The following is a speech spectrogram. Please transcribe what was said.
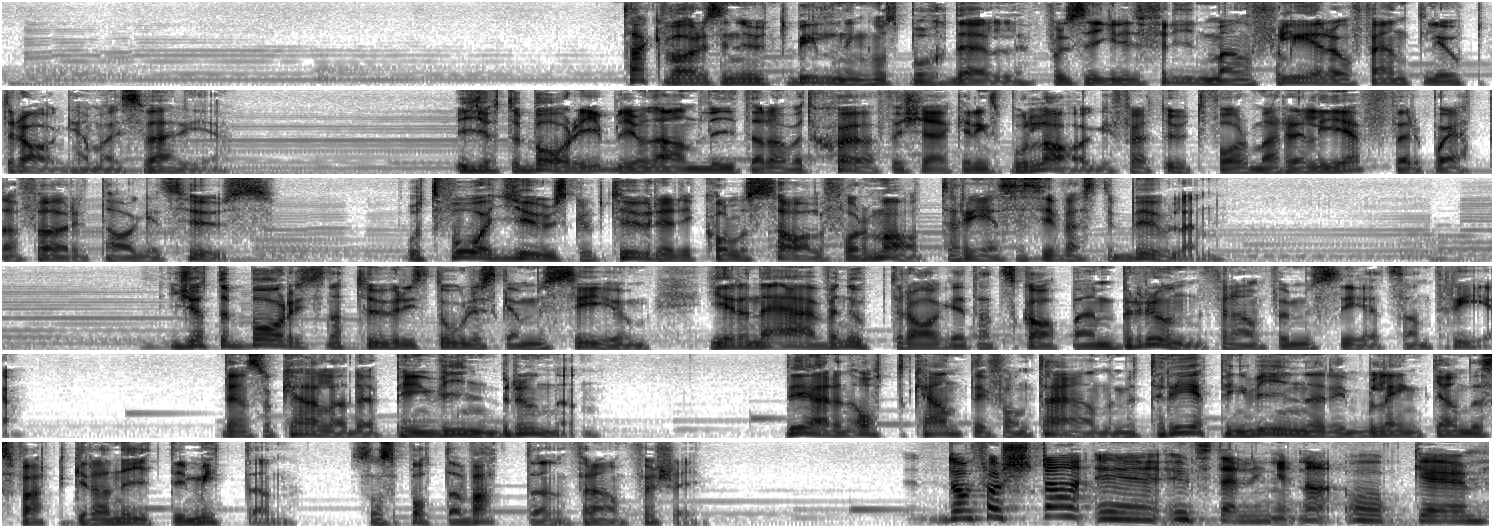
Tack vare sin utbildning hos Bordell får Sigrid Fridman flera offentliga uppdrag hemma i Sverige. I Göteborg blir hon anlitad av ett sjöförsäkringsbolag för att utforma reliefer på ett av företagets hus. Och två djurskulpturer i kolossalformat reses i vestibulen. Göteborgs naturhistoriska museum ger henne även uppdraget att skapa en brunn framför museets entré. Den så kallade Pingvinbrunnen. Det är en åttkantig fontän med tre pingviner i blänkande svart granit i mitten som spottar vatten framför sig. De första eh, utställningarna och eh,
